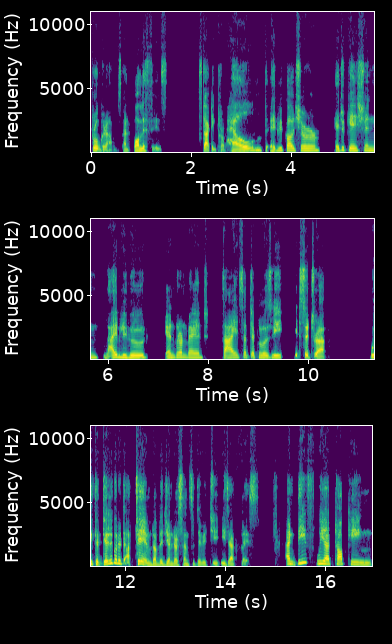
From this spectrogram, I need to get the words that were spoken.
programs and policies, starting from health, agriculture, education, livelihood, environment, science and technology, etc., with a deliberate attempt of the gender sensitivity is at place. And this we are talking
